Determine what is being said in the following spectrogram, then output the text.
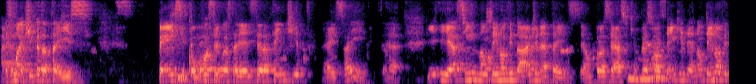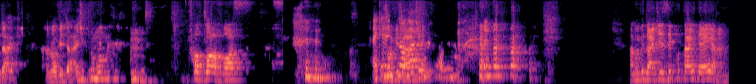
Mais uma dica da Thaís. Pense como você gostaria de ser atendido. É isso aí. É. E, e assim, não tem novidade, né, Thaís? É um processo que o pessoal tem que entender. Não tem novidade. A novidade para o momento. Faltou a voz. É que a, a gente novidade... gosta A novidade é executar a ideia, né?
